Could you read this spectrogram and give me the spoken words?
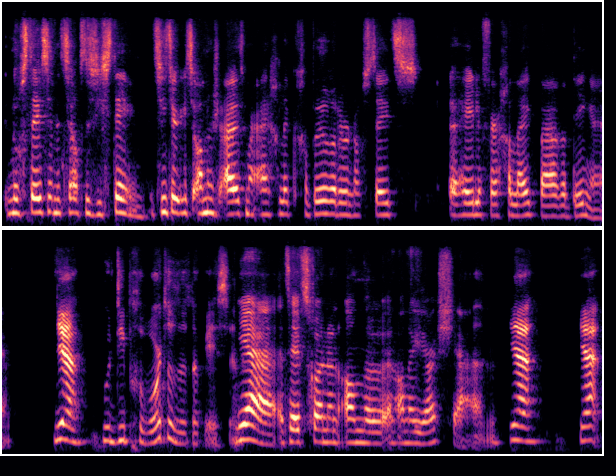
nog steeds in hetzelfde systeem. Het ziet er iets anders uit, maar eigenlijk gebeuren er nog steeds uh, hele vergelijkbare dingen. Ja, hoe diep geworteld het ook is. Ja, het heeft gewoon een ander, een ander jasje aan. Ja, ja.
